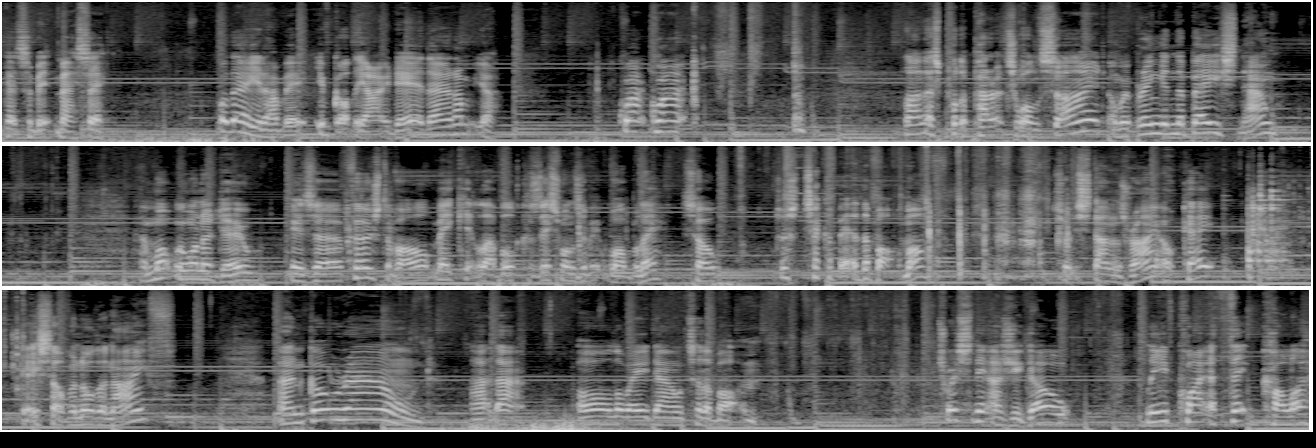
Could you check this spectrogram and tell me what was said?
Gets a bit messy. But there you have it. You've got the idea there, haven't you? Quack, quack. Right, let's put the parrot to one side and we're bringing the base now. And what we want to do is, uh, first of all, make it level because this one's a bit wobbly. So just take a bit of the bottom off so it stands right, okay? Get yourself another knife and go round like that all the way down to the bottom twisting it as you go leave quite a thick collar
